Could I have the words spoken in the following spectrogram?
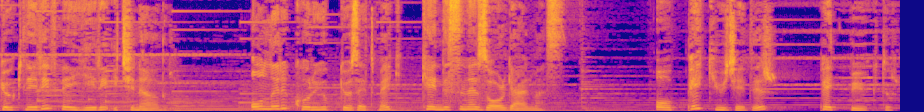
gökleri ve yeri içine alır. Onları koruyup gözetmek kendisine zor gelmez. O pek yücedir, pek büyüktür.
